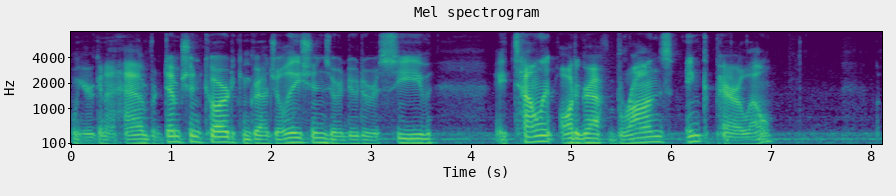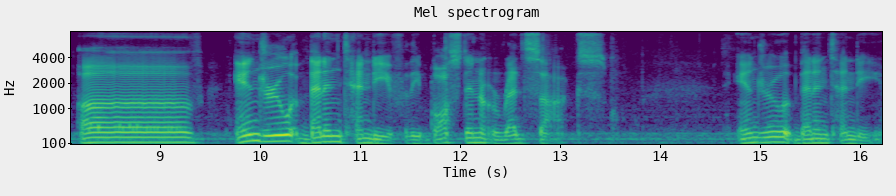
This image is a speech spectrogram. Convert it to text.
We are going to have redemption card. Congratulations. You're due to receive a talent autograph bronze ink parallel of Andrew Benintendi for the Boston Red Sox. Andrew Benintendi.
